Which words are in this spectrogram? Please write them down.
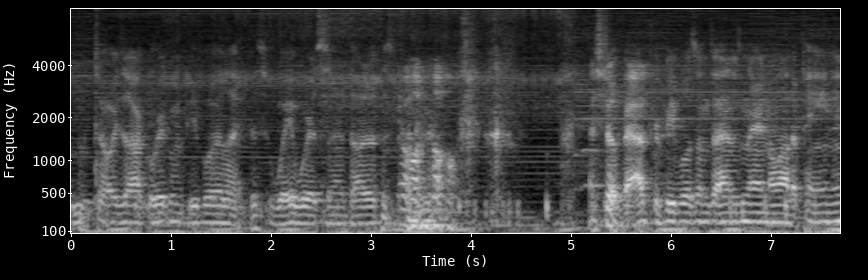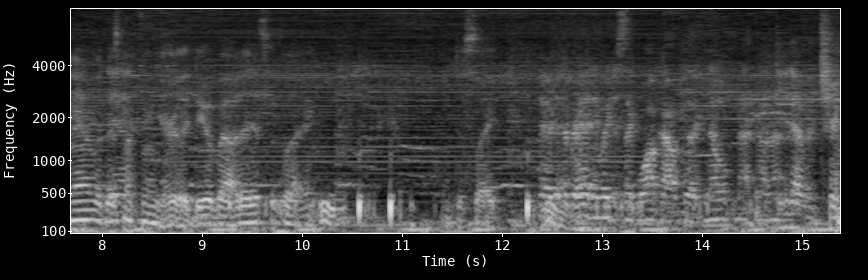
It's always awkward when people are like, this is way worse than I thought it was. Oh no. I just feel bad for people sometimes when they're in a lot of pain, you know, but there's yeah. nothing you can really do about it. It's just like, just like. Ever, ever had anybody just like walk out and be like, nope, not, not, not. I did have a chick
